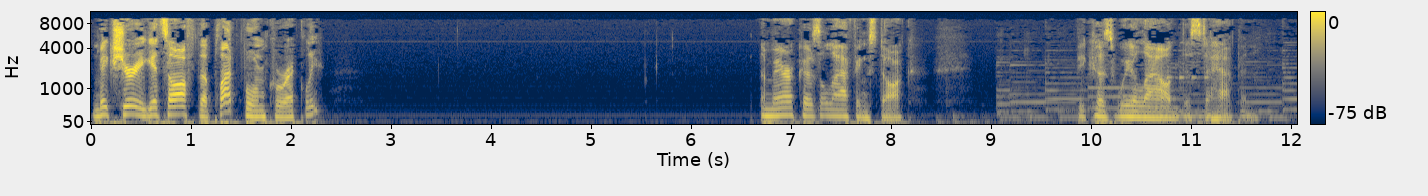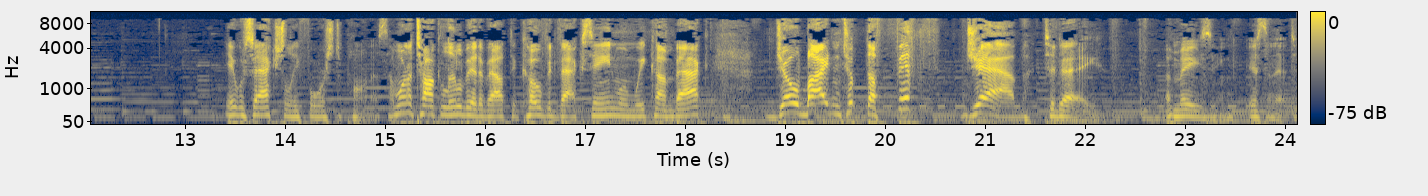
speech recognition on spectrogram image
make sure he gets off the platform correctly. America is a laughing stock because we allowed this to happen. It was actually forced upon us. I want to talk a little bit about the COVID vaccine when we come back. Joe Biden took the fifth jab today. Amazing, isn't it?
